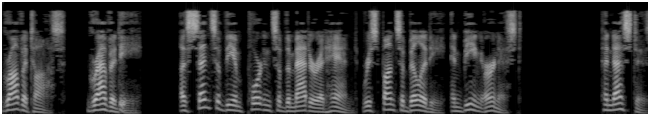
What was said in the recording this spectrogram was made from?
Gravitas gravity, a sense of the importance of the matter at hand, responsibility, and being earnest. Honestas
